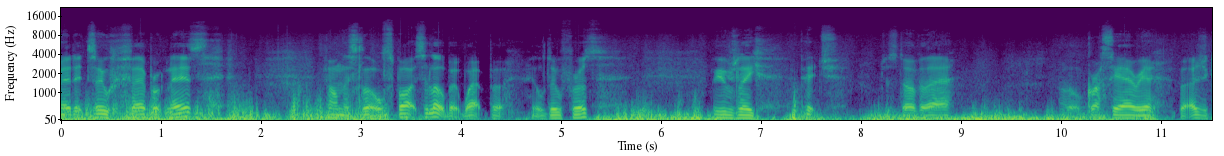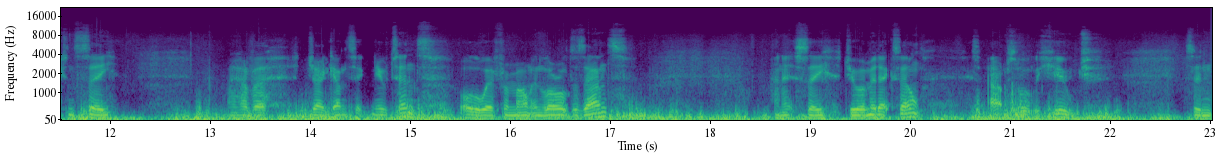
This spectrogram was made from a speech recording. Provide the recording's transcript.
Made it to Fairbrook Naze. Found this little spot. It's a little bit wet, but it'll do for us. We usually pitch just over there, a little grassy area. But as you can see, I have a gigantic new tent all the way from Mountain Laurel Designs, and it's the Duomid XL. It's absolutely huge. It's in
